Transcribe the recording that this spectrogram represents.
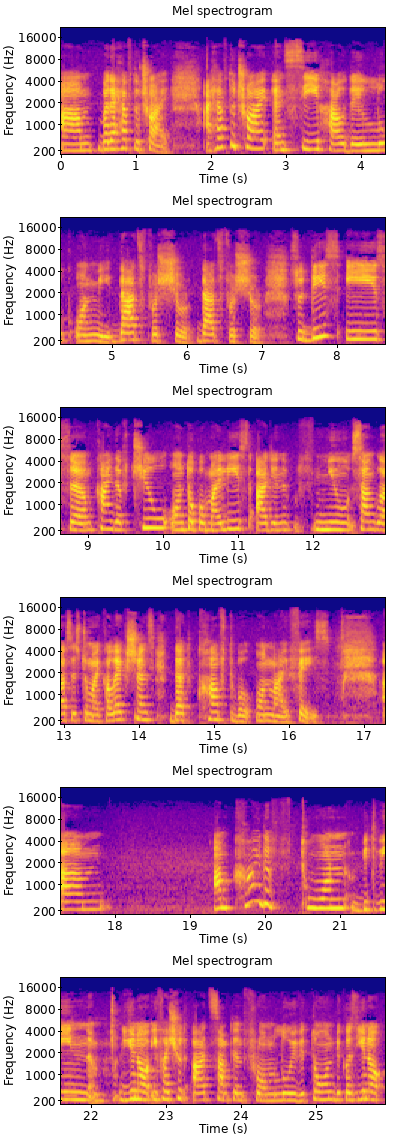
um, but I have to try. I have to try and see how they look on me. That's for sure. That's for sure. So this is um, kind of two on top of my list adding new sunglasses to my collections that comfortable on my face. Um, I'm kind of torn between you know if I should add something from Louis Vuitton because you know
